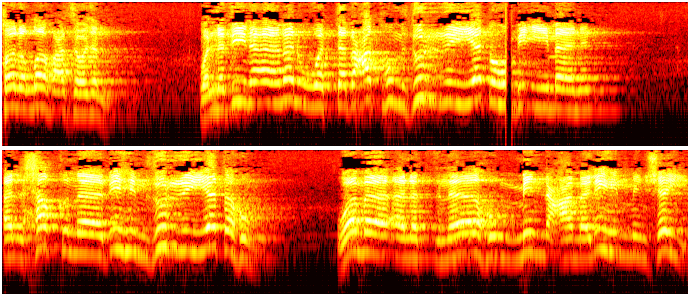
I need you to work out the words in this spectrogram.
قال الله عز وجل والذين آمنوا واتبعتهم ذريتهم بإيمان ألحقنا بهم ذريتهم. وما ألتناهم من عملهم من شيء.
